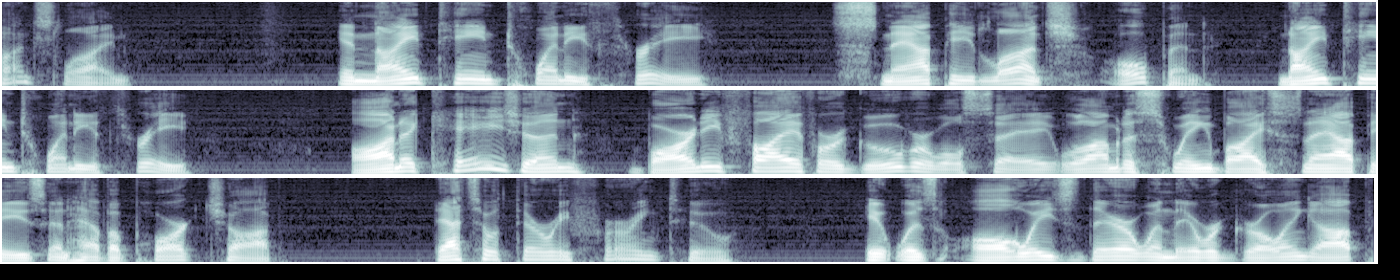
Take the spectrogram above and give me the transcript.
punchline. In 1923, Snappy Lunch opened. 1923. On occasion, Barney Fife or Goober will say, Well, I'm going to swing by Snappy's and have a pork chop. That's what they're referring to. It was always there when they were growing up,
